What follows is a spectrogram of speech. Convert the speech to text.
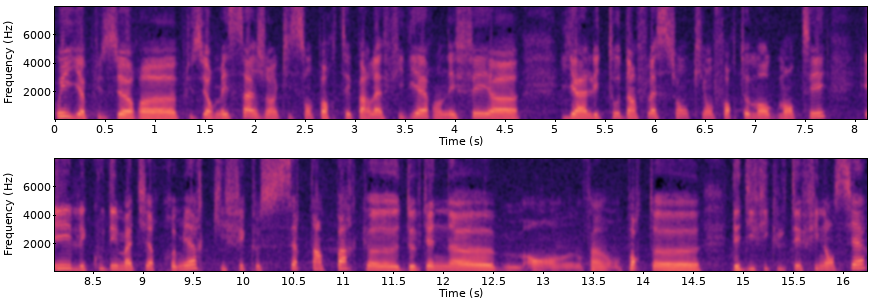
oui, il y a plusieurs, euh, plusieurs messages hein, qui sont portés par la filière. En effet, euh, il y a les taux d'inflation qui ont fortement augmenté et les coûts des matières premières qui fait que certains parcs euh, deviennent, enfin, on porte des difficultés financières.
